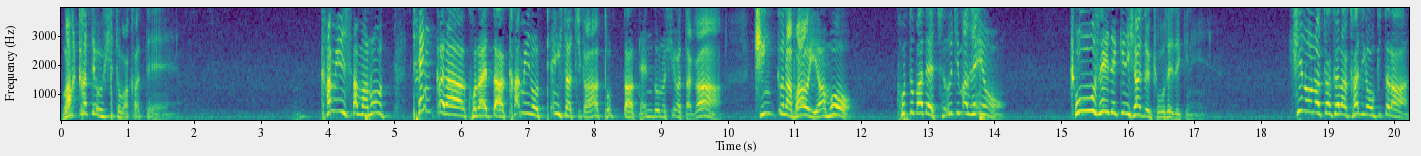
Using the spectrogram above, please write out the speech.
分かってほしいと分かって。神様の天から来られた神の天使たちが取った天道の姿が金空な場合はもう言葉で通じませんよ。強制的にしないと強制的に。火の中から火事が起きたら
